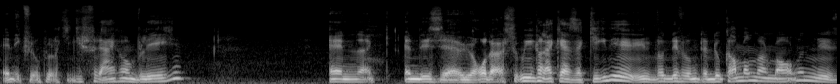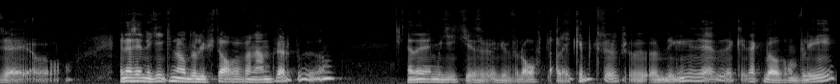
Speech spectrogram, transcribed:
En ik wil ook wel eens vrij gaan vliegen. En, eh, en die zei, ja, dat is zo gelijk als ik, die, die vond dat ook allemaal normaal. En die zei, ja. En dan ben ik naar de luchthaven van Antwerpen gegaan. En dan heb ik ge- gevraagd, allee, ik heb dingen gezegd, dat ik, dat ik wel kon vliegen.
